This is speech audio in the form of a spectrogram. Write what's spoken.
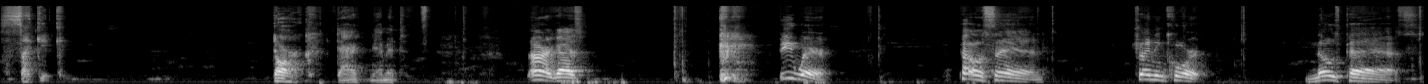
psychic. Dark. Dag damn it. All right, guys. Bewear. Palossand. Training court. Nose Nosepass.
